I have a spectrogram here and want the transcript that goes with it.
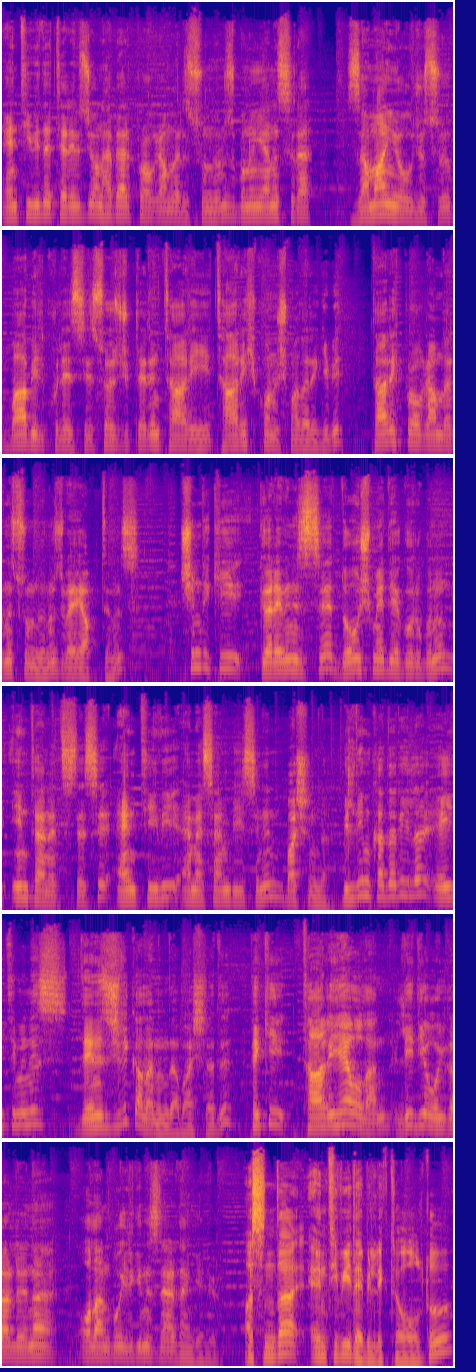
NTV'de televizyon haber programları sundunuz. Bunun yanı sıra Zaman Yolcusu, Babil Kulesi, Sözcüklerin Tarihi, Tarih Konuşmaları gibi tarih programlarını sundunuz ve yaptınız. Şimdiki göreviniz ise Doğuş Medya Grubu'nun internet sitesi NTV MSNBC'nin başında. Bildiğim kadarıyla eğitiminiz denizcilik alanında başladı. Peki tarihe olan, Lidya uygarlığına olan bu ilginiz nereden geliyor? Aslında NTV ile birlikte oldu.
